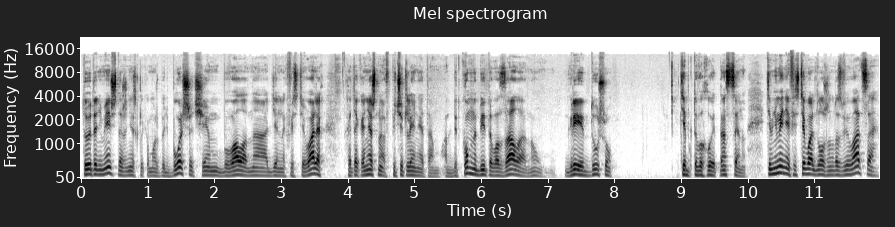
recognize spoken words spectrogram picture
то это не меньше, даже несколько, может быть, больше, чем бывало на отдельных фестивалях. Хотя, конечно, впечатление там от битком набитого зала, ну, греет душу тем, кто выходит на сцену. Тем не менее, фестиваль должен развиваться.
